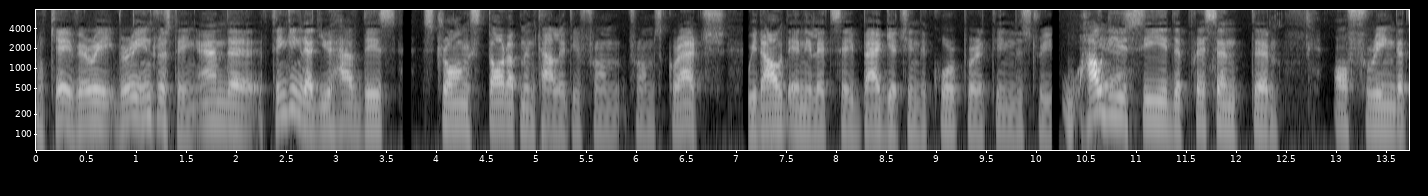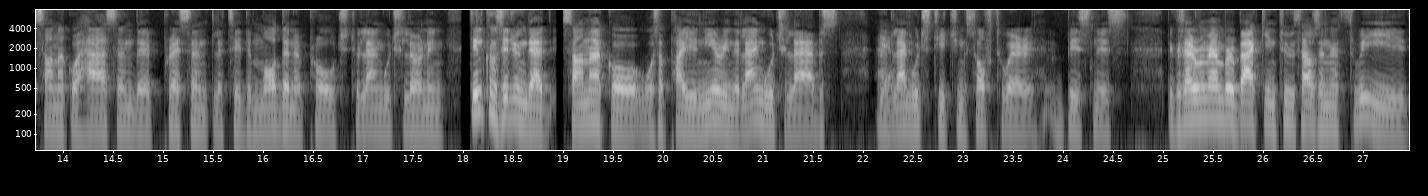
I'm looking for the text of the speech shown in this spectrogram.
Okay, very very interesting. And uh, thinking that you have this strong startup mentality from from scratch without any, let's say, baggage in the corporate industry. How yeah. do you see the present um, offering that Sanako has and the present, let's say, the modern approach to language learning? Still considering that Sanako was a pioneer in the language labs and yeah. language teaching software business. Because I remember back in 2003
